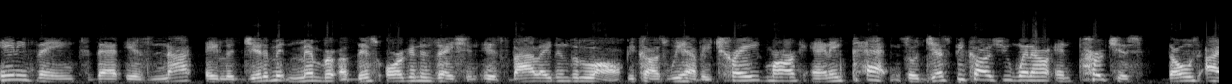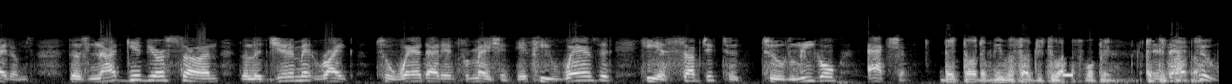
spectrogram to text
anything that is not a legitimate member of this organization is violating the law because we have a trademark and a patent. So just because you went out and purchased those items does not give your son the legitimate right to wear that information. If he wears it, he is subject to, to legal action. They told him he was subject to ass whooping. And that too.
